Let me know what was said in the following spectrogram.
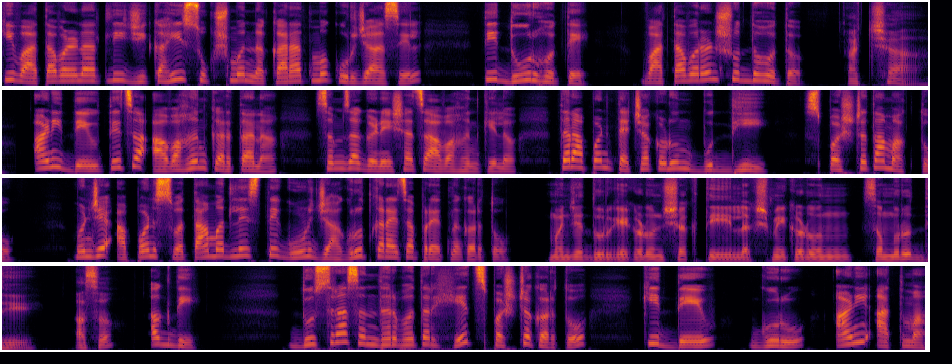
की वातावरणातली जी काही सूक्ष्म नकारात्मक ऊर्जा असेल ती दूर होते. वातावरण शुद्ध होतं. अच्छा. आणि देवतेचं आवाहन करताना समजा गणेशाचं आवाहन केलं तर आपण त्याच्याकडून बुद्धी स्पष्टता मागतो. म्हणजे आपण स्वतःमधलेच ते गुण जागृत करायचा प्रयत्न करतो. म्हणजे दुर्गेकडून शक्ती लक्ष्मीकडून समृद्धी असं? अगदी. दुसरा संदर्भ तर हेच स्पष्ट करतो की देव गुरु आणि आत्मा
